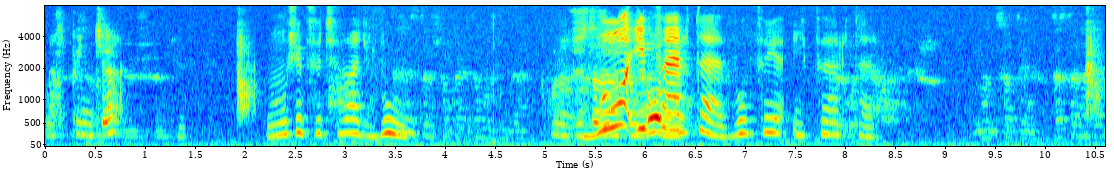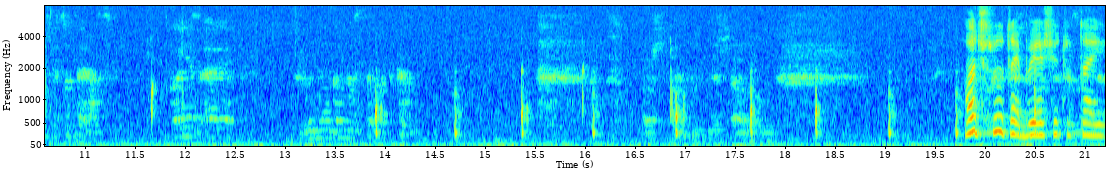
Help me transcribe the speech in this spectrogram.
Na spincie? Musi przetrwać W. W i. PRT. W przy- i PRT. No co ty? Zastanawiam się co teraz. Koniec ery trudnego nastolatka? Chodź tutaj, bo ja się tutaj...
